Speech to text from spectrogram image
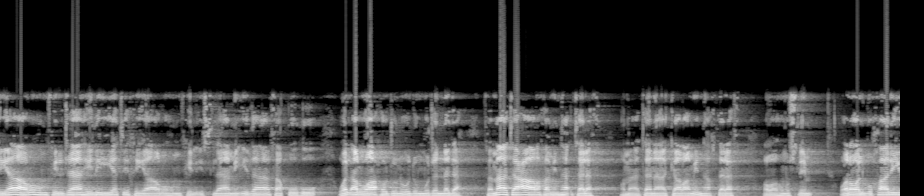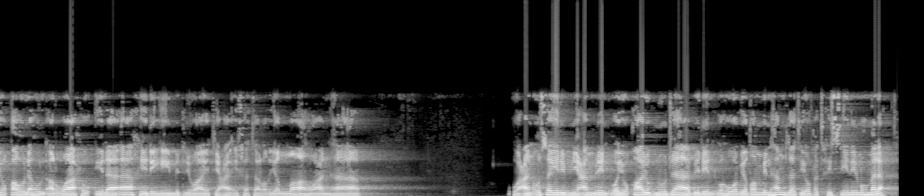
خيارهم في الجاهلية خيارهم في الإسلام إذا فقهوا. والأرواح جنود مجندة فما تعارف منها ائتلف وما تناكر منها اختلف. رواه مسلم. وروى البخاري قوله الأرواح إلى آخره من رواية عائشة رضي الله عنها. وعن أسير بن عمرو ويقال ابن جابر وهو بضم الهمزة وفتح السين المهملة.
